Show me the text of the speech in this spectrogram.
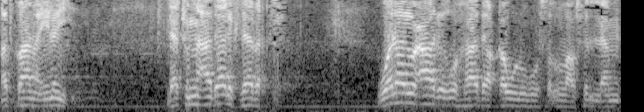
قد قام إليه. لكن مع ذلك لا بأس. ولا يعارض هذا قوله صلى الله عليه وسلم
